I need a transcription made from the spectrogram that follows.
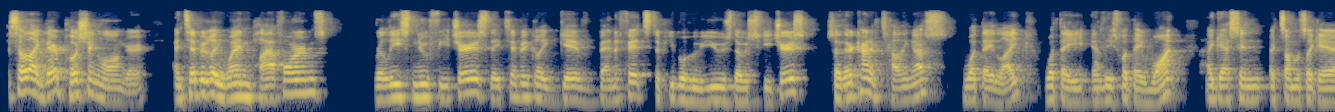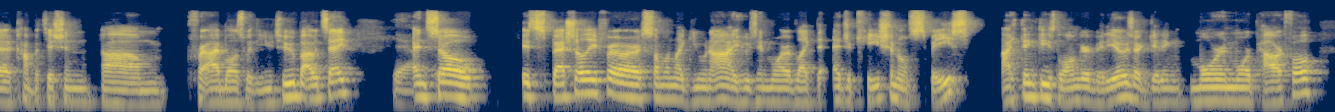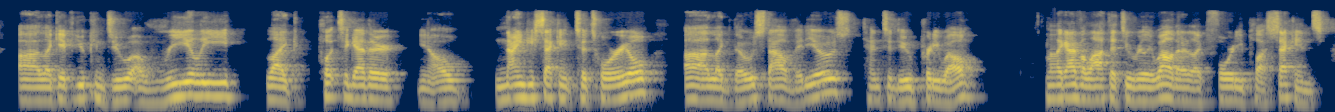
so like they're pushing longer. And typically when platforms release new features, they typically give benefits to people who use those features. So they're kind of telling us what they like, what they at least what they want. I guess in it's almost like a competition um, for eyeballs with YouTube, I would say. yeah. And so, especially for someone like you and I, who's in more of like the educational space, I think these longer videos are getting more and more powerful. Uh, like if you can do a really like put together, you know, 90 second tutorial, uh, like those style videos tend to do pretty well. Like I have a lot that do really well that are like 40 plus seconds.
